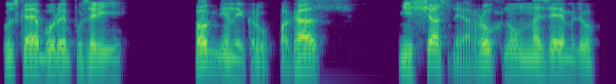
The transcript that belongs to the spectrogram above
пуская бурые пузыри. Огненный круг погас, несчастный рухнул на землю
